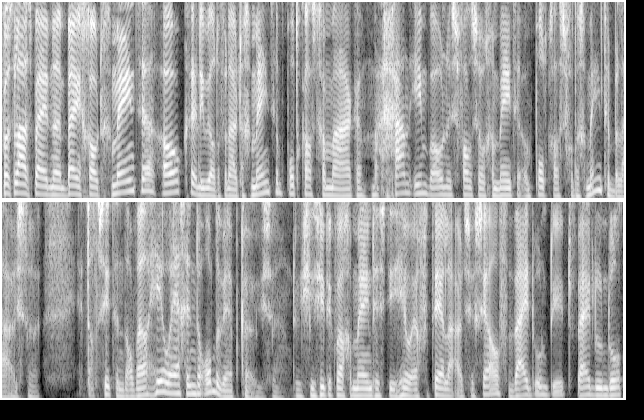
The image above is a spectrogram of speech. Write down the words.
Ik was laatst bij een, eh, bij een grote gemeente ook. En die wilde vanuit de gemeente een podcast gaan maken. Maar gaan inwoners van zo'n gemeente een podcast van de gemeente beluisteren? En dat zit dan wel heel erg in de onderwerpkeuze. Dus je ziet ook wel gemeentes die heel erg vertellen uit zichzelf. Wij doen dit, wij doen dat,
